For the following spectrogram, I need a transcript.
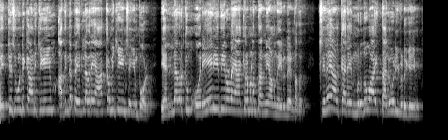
തെറ്റ് ചൂണ്ടിക്കാണിക്കുകയും അതിന്റെ പേരിൽ അവരെ ആക്രമിക്കുകയും ചെയ്യുമ്പോൾ എല്ലാവർക്കും ഒരേ രീതിയിലുള്ള ആക്രമണം തന്നെയാണ് നേരിടേണ്ടത്. ചില ആൾക്കാരെ മൃദുവായി തലോടി വിടുകയും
